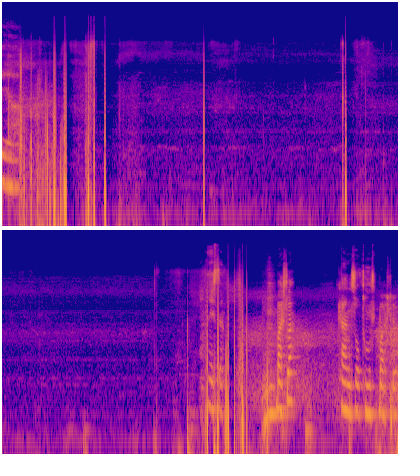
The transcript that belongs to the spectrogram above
Abi ya. Neyse. Başla. Kendisi otomatik başlıyor.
